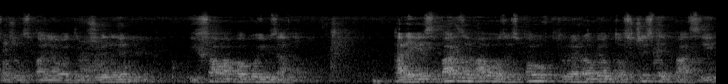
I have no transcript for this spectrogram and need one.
Tworzą wspaniałe drużyny i chwała Bogu im za to. Ale jest bardzo mało zespołów, które robią to z czystej pasji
